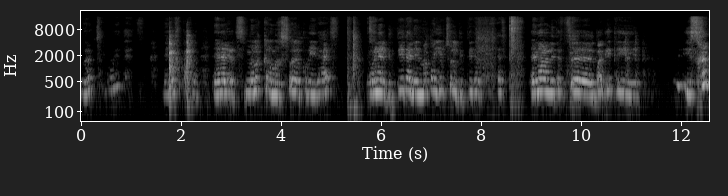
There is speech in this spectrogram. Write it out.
الكبيدات هنا هنا العدس منقر مغسول الكبيدات وهنا القديد أنا الماء طيبته القديد الكبيدات هنا راني درت آه، الباگيت ي- يسخن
